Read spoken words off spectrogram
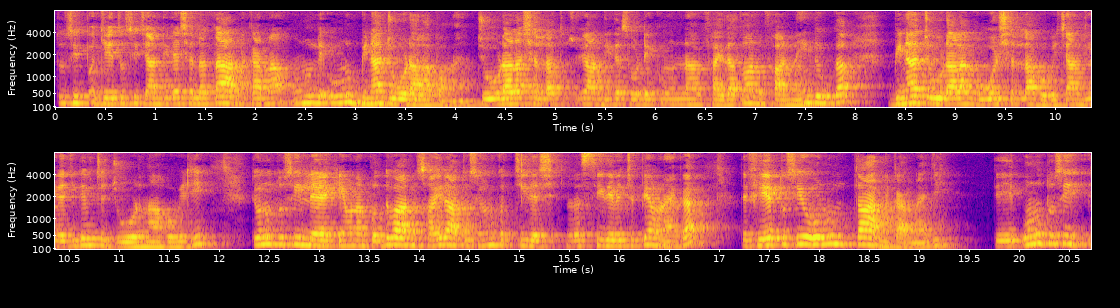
ਤੁਸੀਂ ਜੇ ਤੁਸੀਂ ਚਾਂਦੀ ਦਾ ਛੱਲਾ ਧਾਰਨ ਕਰਨਾ, ਉਹਨੂੰ ਲਿ- ਉਹਨੂੰ ਬਿਨਾ ਜੋੜ ਵਾਲਾ ਪਾਉਣਾ ਜੋੜ ਵਾਲਾ ਛੱਲਾ ਤੁਸੀਂ ਚਾਂਦੀ ਦਾ ਤੁਹਾਡੇ ਉਹਨਾਂ ਫਾਇਦਾ ਤੁਹਾਨੂੰ ਫਲ ਨਹੀਂ ਦੇਊਗਾ। ਬਿਨਾ ਜੋੜ ਵਾਲਾ ਗੋਲ ਛੱਲਾ ਹੋਵੇ ਚਾਂਦੀ ਦਾ, ਜਿਹਦੇ ਵਿੱਚ ਜੋੜ ਨਾ ਹੋਵੇ ਜੀ। ਤੇ ਉਹਨੂੰ ਤੁਸੀਂ ਲੈ ਕੇ ਆਉਣਾ, ਬੁੱਧਵਾਰ ਨੂੰ ਸਾਰੀ ਰਾਤ ਤੁਸੀਂ ਉਹਨੂੰ ਕੱਚੀ ਲੱਛ- ਲੱਸੀ ਦੇ ਵਿੱਚ ਭਿਉਣਾ ਹੈਗਾ। ਤੇ ਫਿਰ ਤੁਸੀਂ ਉਹਨੂੰ ਧਾਰਨ ਕਰਨਾ ਜੀ। ਤੇ ਉਹਨੂੰ ਤੁਸੀਂ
